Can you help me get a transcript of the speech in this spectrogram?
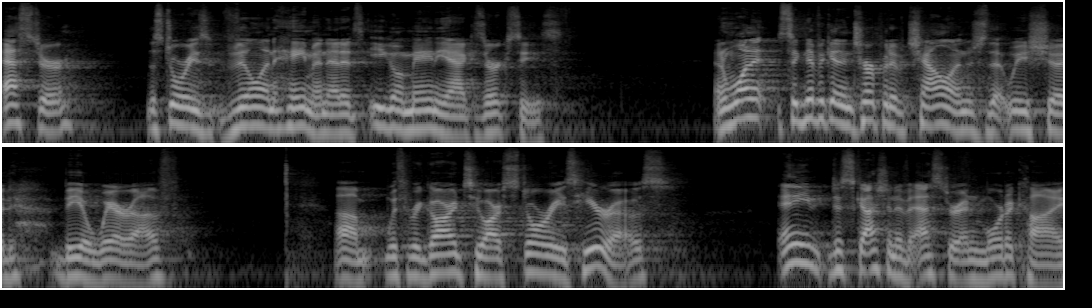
Esther, the story's villain Haman, and its egomaniac Xerxes. And one significant interpretive challenge that we should be aware of um, with regard to our story's heroes any discussion of Esther and Mordecai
